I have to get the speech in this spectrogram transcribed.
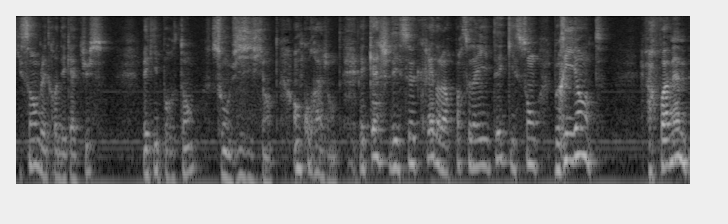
qui semblent être des cactus, mais qui pourtant sont vivifiantes, encourageantes, et cachent des secrets dans leur personnalité qui sont brillantes. Parfois même,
